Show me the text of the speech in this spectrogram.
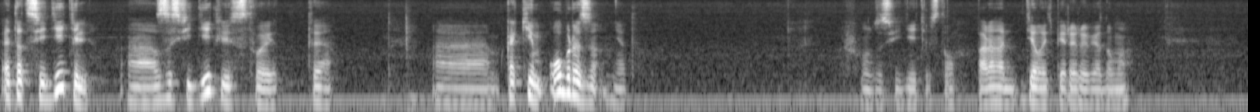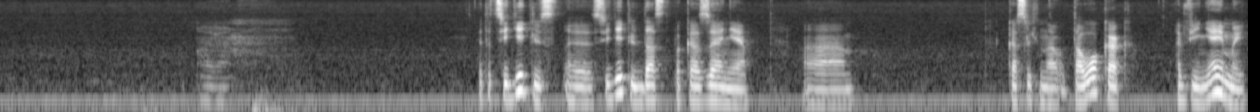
Этот свидетель э, засвидетельствует, э, э, каким образом... Нет, он засвидетельствовал. Пора делать перерыв, я думаю. Этот свидетель, э, свидетель даст показания э, касательно того, как обвиняемый,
